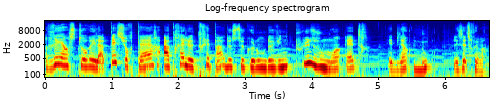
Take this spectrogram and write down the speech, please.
réinstauré la paix sur Terre après le trépas de ce que l'on devine plus ou moins être, eh bien, nous, les êtres humains.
